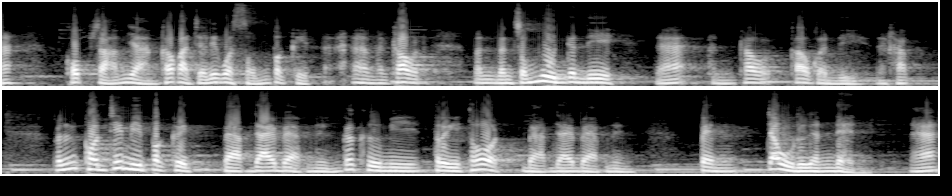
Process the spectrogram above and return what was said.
นะครบ 3 อย่างเขาอาจจะเรียกว่าสมปกิจมันเข้ามันมันสมบูรณ์กันดีนะฮะมันเข้าเข้ากันดีนะครับ เพราะฉะนั้นคนที่มีปกิจแบบใดแบบหนึ่งก็คือมีตรีโทษแบบใดแบบหนึ่ง เป็นเจ้าเรือนเด่นนะ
